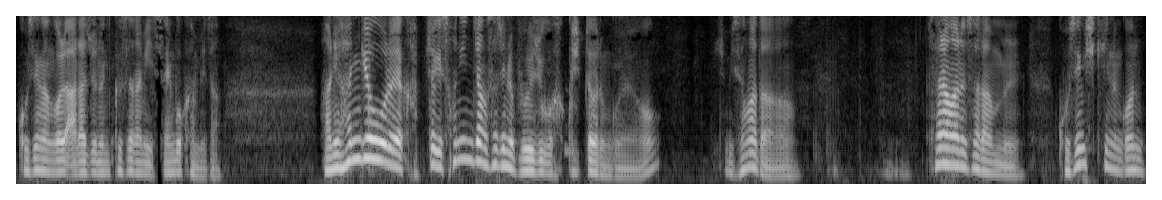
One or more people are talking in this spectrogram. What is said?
고생한 걸 알아주는 그 사람이 있어 행복합니다. 아니 한겨울에 갑자기 선인장 사진을 보여주고 갖고 싶다 그런 거예요. 좀 이상하다. 사랑하는 사람을 고생시키는 건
